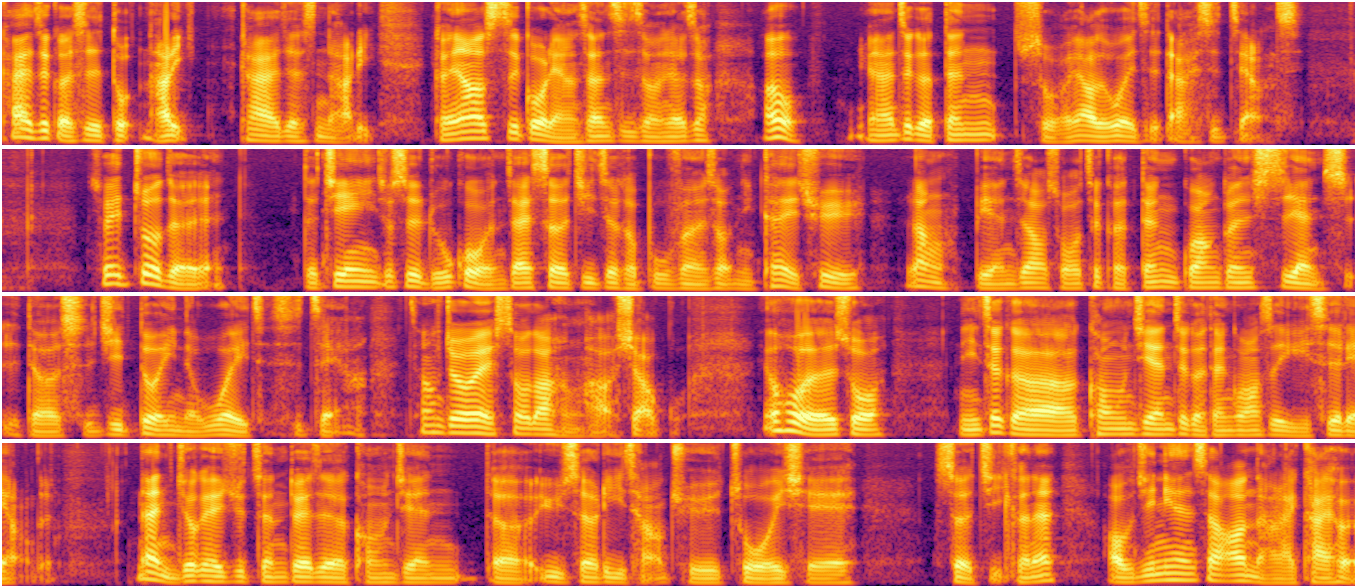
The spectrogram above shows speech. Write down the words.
开这个是多哪里，开这是哪里，可能要试过两三次之后，才知道哦，原来这个灯所要的位置大概是这样子。所以作者的建议就是，如果你在设计这个部分的时候，你可以去让别人知道说，这个灯光跟现实的实际对应的位置是怎样，这样就会收到很好的效果。又或者是说，你这个空间这个灯光是一次亮的，那你就可以去针对这个空间的预设立场去做一些。设计可能哦，我今天是要拿来开会，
